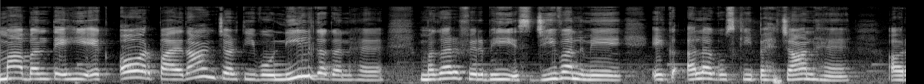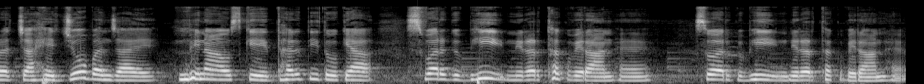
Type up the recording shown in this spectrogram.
माँ बनते ही एक और पायदान चढ़ती वो नील गगन है। मगर फिर भी इस जीवन में एक अलग उसकी पहचान है। औरत चाहे जो बन जाए, बिना उसके धरती तो क्या स्वर्ग भी निरर्थक वीरान है। स्वर्ग भी निरर्थक वीरान है।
